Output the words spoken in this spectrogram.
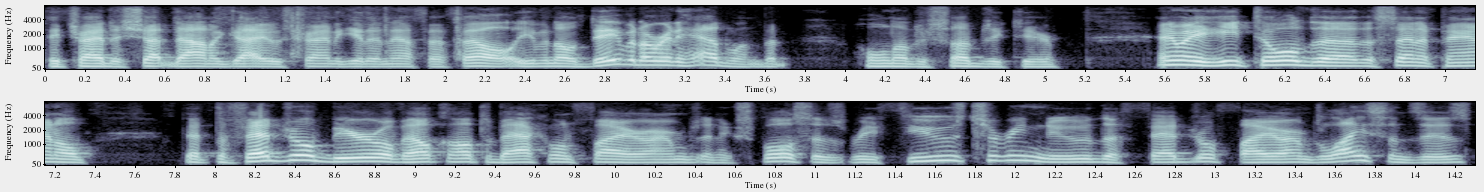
they tried to shut down a guy who's trying to get an FFL, even though David already had one, but whole nother subject here. Anyway, he told uh, the Senate panel that the Federal Bureau of Alcohol, Tobacco, and Firearms and Explosives refused to renew the federal firearms licenses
